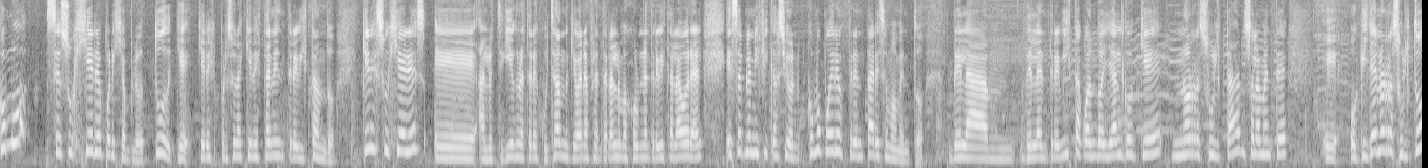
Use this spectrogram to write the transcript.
¿Cómo se sugiere, por ejemplo, tú que, que eres personas quienes están entrevistando, qué les sugieres eh, a los chiquillos que nos están escuchando, que van a enfrentar a lo mejor una entrevista laboral, esa planificación, cómo poder enfrentar ese momento de la, mm, de la entrevista cuando hay algo que no resulta, solamente, eh, o que ya no resultó,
